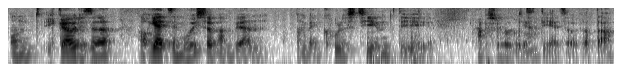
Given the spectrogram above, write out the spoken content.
und ich glaube, diese, auch jetzt im WISAP haben wir ein, haben wir ein cooles Team, die. Absolut, gut, ja. Die Elsa war gerade da.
